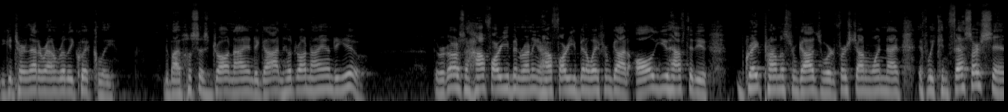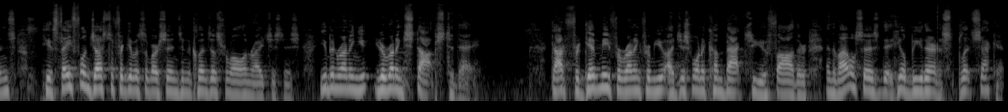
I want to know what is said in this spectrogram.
You can turn that around really quickly. The Bible says, draw nigh unto God, and He'll draw nigh unto you. regardless of how far you've been running or how far you've been away from God, all you have to do, great promise from God's word, 1 John 1 9, if we confess our sins, He is faithful and just to forgive us of our sins and to cleanse us from all unrighteousness. You've been running, you're running stops today. God, forgive me for running from you. I just want to come back to you, Father. And the Bible says that He'll be there in a split second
